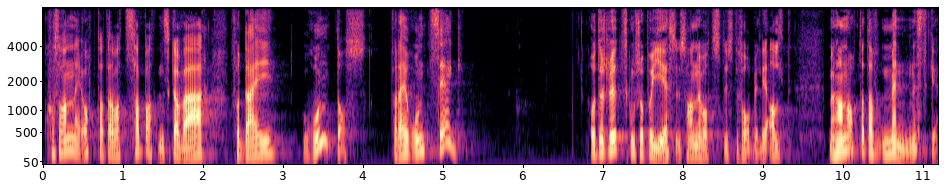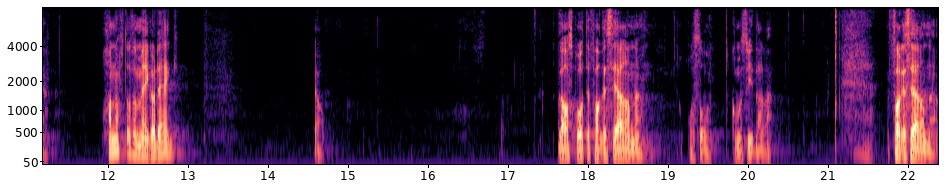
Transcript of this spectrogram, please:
hvordan han er opptatt av at sabbaten skal være for de rundt oss, for de rundt seg. Og til slutt skal vi se på Jesus. Han er vårt største forbilde i alt. Men han er opptatt av mennesket. Han er opptatt av meg og deg. Ja. La oss gå til fariserene, og så komme oss videre. Fariserene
